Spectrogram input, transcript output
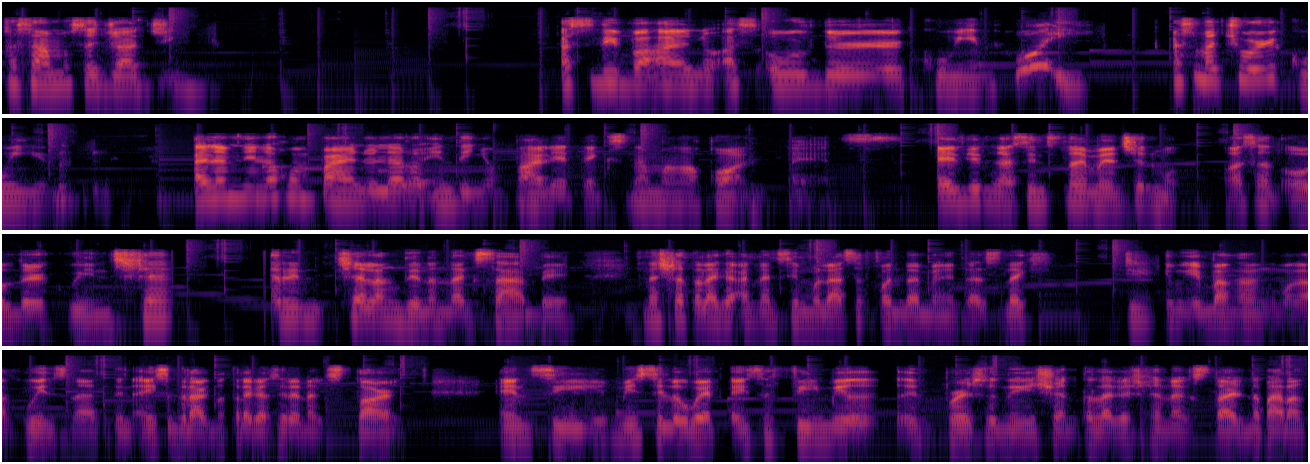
kasama sa judging. As di ba ano, as older queen, huy, as mature queen, alam nila kung paano laruin din yung politics ng mga contest. And yun nga, since na-mention mo, as an older queen, siya rin siya lang din ang nagsabi na siya talaga ang nagsimula sa fundamentals. Like, yung ibang ang mga queens natin ay sa drag na talaga sila nag-start. And si Miss Silhouette ay sa female impersonation talaga siya nag-start na parang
